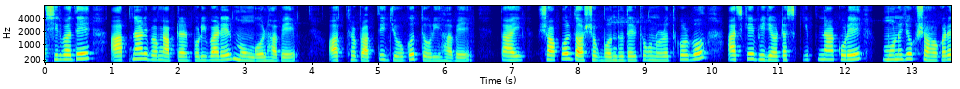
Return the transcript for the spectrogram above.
আশীর্বাদে আপনার এবং আপনার পরিবারের মঙ্গল হবে, অর্থপ্রাপ্তির যোগও তৈরি হবে। তাই সকল দর্শক বন্ধুদেরকে অনুরোধ করব, আজকে ভিডিওটা স্কিপ না করে মনোযোগ সহকারে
